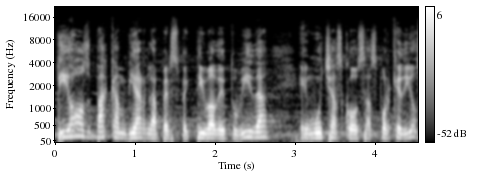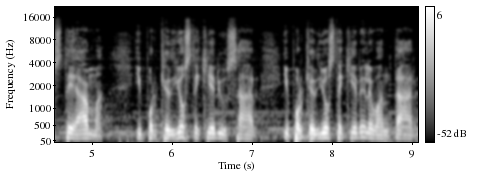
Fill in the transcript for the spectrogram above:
Dios va a cambiar la perspectiva de tu vida en muchas cosas, porque Dios te ama y porque Dios te quiere usar y porque Dios te quiere levantar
